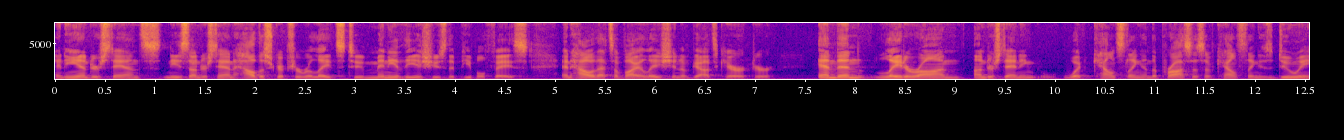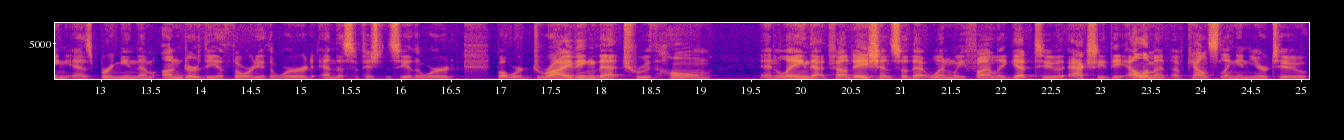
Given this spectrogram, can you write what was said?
and he understands needs to understand how the scripture relates to many of the issues that people face and how that's a violation of God's character. And then later on understanding what counseling and the process of counseling is doing as bringing them under the authority of the word and the sufficiency of the word, but we're driving that truth home and laying that foundation so that when we finally get to actually the element of counseling in year two,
